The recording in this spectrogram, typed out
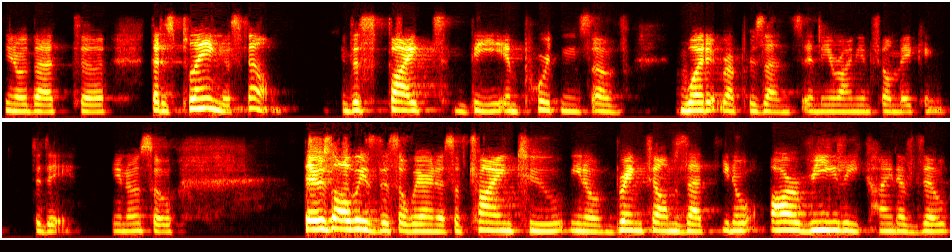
you know, that uh, that is playing this film, despite the importance of what it represents in the Iranian filmmaking today. You know, so there's always this awareness of trying to, you know, bring films that you know are really kind of the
